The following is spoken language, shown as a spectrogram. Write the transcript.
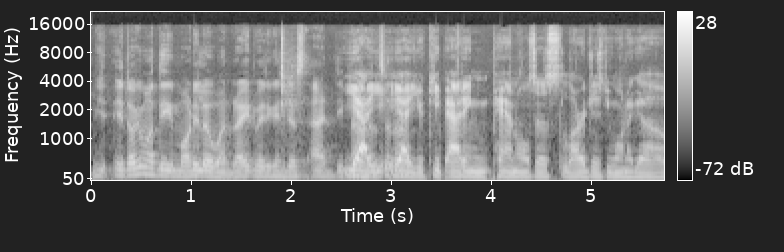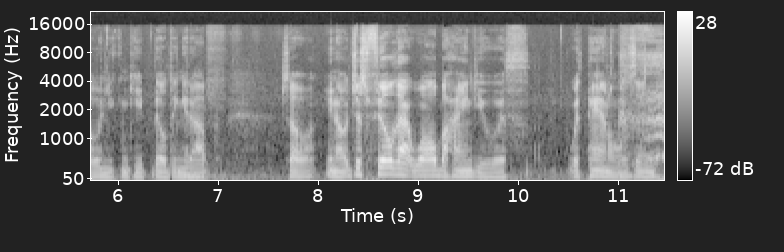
You- You're talking about the modular one, right? Where you can just add the yeah, panels you, and yeah. You keep adding panels as large as you want to go, and you can keep building it up. So you know, just fill that wall behind you with with panels, and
